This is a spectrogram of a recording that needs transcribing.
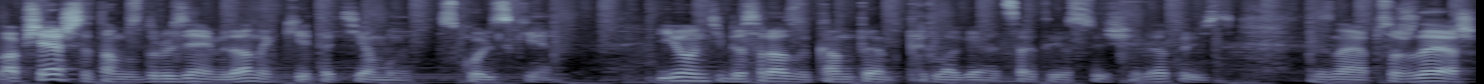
общаешься там с друзьями, да, на какие-то темы скользкие, и он тебе сразу контент предлагает соответствующий, да, то есть, не знаю, обсуждаешь,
